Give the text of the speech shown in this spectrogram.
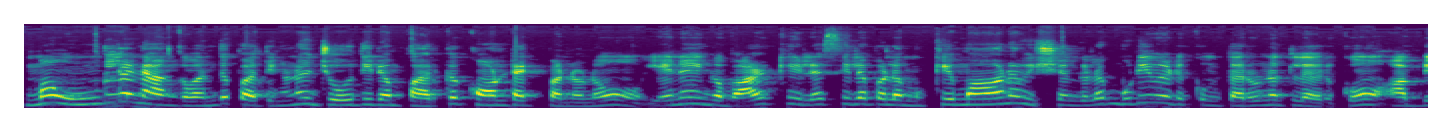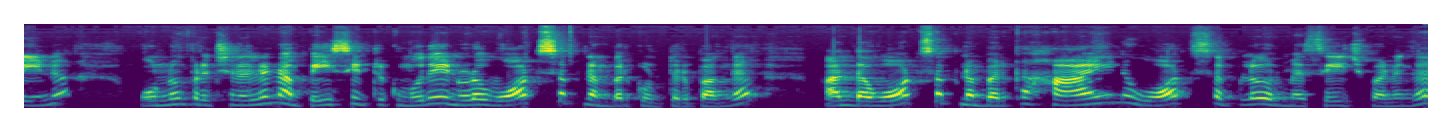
அம்மா உங்களை நாங்க வந்து பாத்தீங்கன்னா ஜோதிடம் பார்க்க காண்டாக்ட் பண்ணணும். ஏன்னா எங்க வாழ்க்கையில சில பல முக்கியமான விஷயங்களை முடிவெடுக்கும் தருணத்துல இருக்கும். அப்படின்னு ஒன்றும் பிரச்சனை இல்லை. நான் பேசிட்டு இருக்கும்போது என்னோட வாட்ஸ்அப் நம்பர் கொடுத்துருப்பாங்க. அந்த வாட்ஸ்அப் நம்பருக்கு ஹாய்னு வாட்ஸ்அப்ல ஒரு மெசேஜ் பண்ணுங்க.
